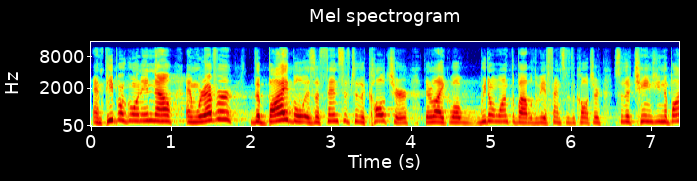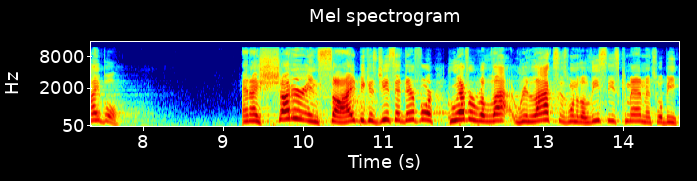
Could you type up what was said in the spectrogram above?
and people are going in now, and wherever the Bible is offensive to the culture, they're like, well, we don't want the Bible to be offensive to the culture, so they're changing the Bible. And I shudder inside because Jesus said, therefore, whoever rela- relaxes one of the least of these commandments will be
